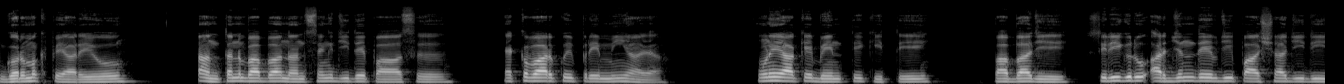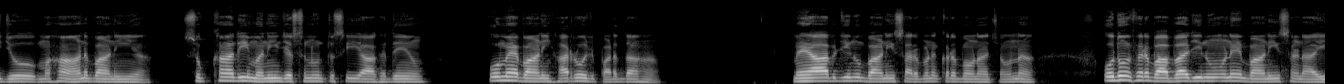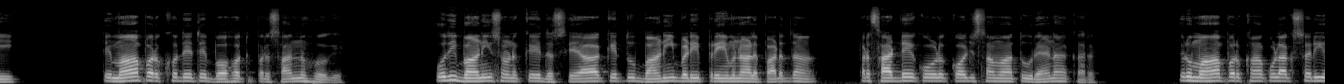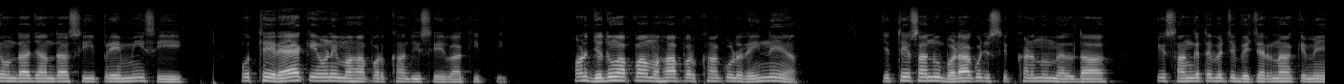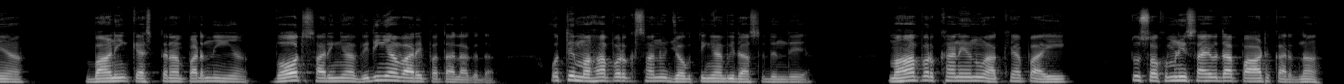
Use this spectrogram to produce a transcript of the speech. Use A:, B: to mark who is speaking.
A: ਗੁਰਮੁਖ ਪਿਆਰਿਓ, ਧੰਨ ਧੰਨ ਬਾਬਾ ਨੰਦ ਸਿੰਘ ਜੀ ਦੇ ਪਾਸ ਇੱਕ ਵਾਰ ਕੋਈ ਪ੍ਰੇਮੀ ਆਇਆ। ਉਹਨੇ ਆ ਕੇ ਬੇਨਤੀ ਕੀਤੀ, ਬਾਬਾ ਜੀ, ਸ੍ਰੀ ਗੁਰੂ ਅਰਜਨ ਦੇਵ ਜੀ ਪਾਤਸ਼ਾਹ ਜੀ ਦੀ ਜੋ ਮਹਾਨ ਬਾਣੀ ਆ, ਸੁੱਖਾਂ ਦੀ ਮਨੀ ਜਿਸ ਨੂੰ ਤੁਸੀਂ ਆਖਦੇ ਹੋ, ਉਹ ਮੈਂ ਬਾਣੀ ਹਰ ਰੋਜ਼ ਪੜ੍ਹਦਾ ਹਾਂ। ਮੈਂ ਆਪ ਜੀ ਨੂੰ ਬਾਣੀ ਸਰਵਣ ਕਰਵਾਉਣਾ ਚਾਹੁੰਦਾ। ਉਦੋਂ ਫਿਰ ਬਾਬਾ ਜੀ ਨੂੰ ਉਹਨੇ ਬਾਣੀ ਸੁਣਾਈ ਤੇ ਮਹਾਂਪੁਰਖ ਉਹਦੇ ਤੇ ਬਹੁਤ ਪ੍ਰਸੰਨ ਹੋ ਗਏ। ਉਹਦੀ ਬਾਣੀ ਸੁਣ ਕੇ ਦੱਸਿਆ ਕਿ ਤੂੰ ਬਾਣੀ ਬੜੇ ਪ੍ਰੇਮ ਨਾਲ ਪੜ੍ਹਦਾ, ਪਰ ਸਾਡੇ ਕੋਲ ਕੁਝ ਸਮਾਂ ਤੂੰ ਰਹਿਣਾ ਕਰ। ਫਿਰ ਉਹ ਮਹਾਂਪੁਰਖਾਂ ਕੋਲ ਅਕਸਰ ਹੀ ਆਉਂਦਾ ਜਾਂਦਾ ਸੀ, ਪ੍ਰੇਮੀ ਸੀ। ਉੱਥੇ ਰਹਿ ਕੇ ਉਹਨੇ ਮਹਾਂਪੁਰਖਾਂ ਦੀ ਸੇਵਾ ਕੀਤੀ। ਹੁਣ ਜਦੋਂ ਆਪਾਂ ਮਹਾਂਪੁਰਖਾਂ ਕੋਲ ਰਹਿੰਦੇ ਆ ਜਿੱਥੇ ਸਾਨੂੰ ਬੜਾ ਕੁਝ ਸਿੱਖਣ ਨੂੰ ਮਿਲਦਾ ਕਿ ਸੰਗਤ ਵਿੱਚ ਵਿਚਰਨਾ ਕਿਵੇਂ ਆ, ਬਾਣੀ ਕਿਸ ਤਰ੍ਹਾਂ ਪੜ੍ਹਨੀ ਆ ਬਹੁਤ ਸਾਰੀਆਂ ਵਿਧੀਆਂ ਬਾਰੇ ਪਤਾ ਲੱਗਦਾ। ਉੱਥੇ ਮਹਾਪੁਰਖ ਸਾਨੂੰ ਜੁਗਤੀਆਂ ਵੀ ਦੱਸ ਦਿੰਦੇ ਆ। ਮਹਾਪੁਰਖਾਂ ਨੇ ਉਹਨੂੰ ਆਖਿਆ, ਭਾਈ, ਤੂੰ ਸੁਖਮਣੀ ਸਾਹਿਬ ਦਾ ਪਾਠ ਕਰਦਾ।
